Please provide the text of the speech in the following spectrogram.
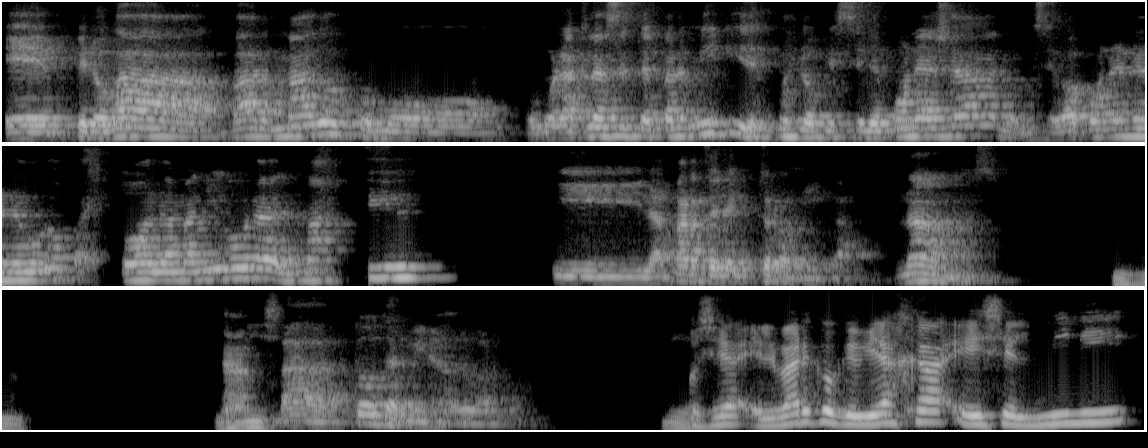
eh, pero va, va armado como, como, la clase te permite y después lo que se le pone allá, lo que se va a poner en Europa es toda la maniobra, el mástil y la parte electrónica, nada más. Va todo terminado el barco. O sea, el barco que viaja es el mini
